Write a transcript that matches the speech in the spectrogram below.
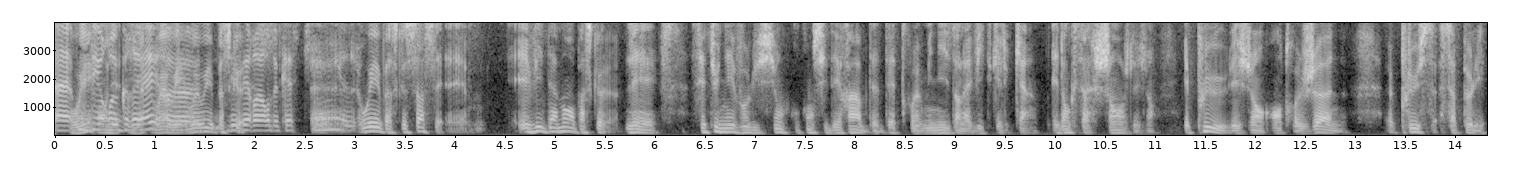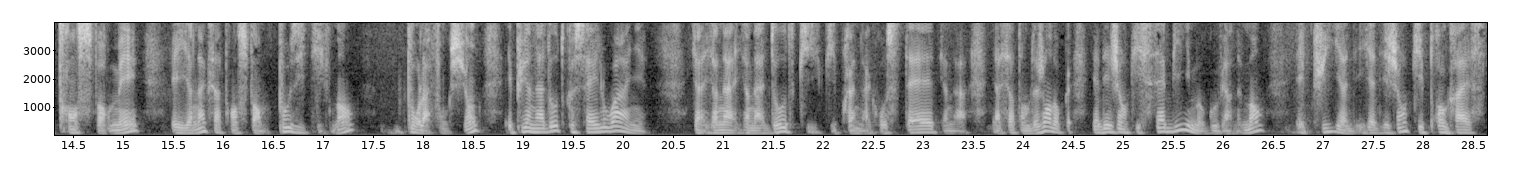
Euh, ou des regrets, euh, des erreurs de casting. oui, parce que ça, c'est Évidemment, parce que c'est une évolution considérable d'être ministre dans la vie de quelqu'un. Et donc, ça change les gens. Et plus les gens entrent jeunes, plus ça peut les transformer. Et il y en a que ça transforme positivement pour la fonction. Et puis, il y en a d'autres que ça éloigne. Il y, en a, il y en a d'autres qui, qui, prennent la grosse tête. Il y en a, il y a un certain nombre de gens. Donc, il y a des gens qui s'abîment au gouvernement, et puis il y, a, il y a des gens qui progressent.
